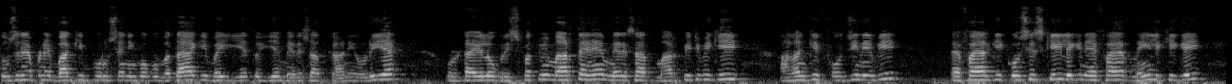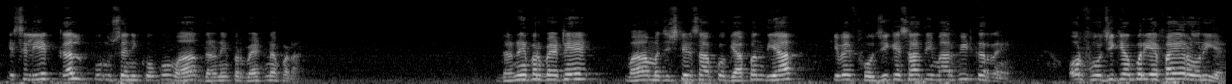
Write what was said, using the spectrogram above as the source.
तो उसने अपने बाकी पूर्व सैनिकों को बताया कि भाई ये तो ये मेरे साथ कहानी हो रही है। उल्टा ये लोग रिश्वत भी मारते हैं, मेरे साथ मारपीट भी की। हालाँकि फौजी ने भी एफआईआर की कोशिश की, लेकिन एफआईआर नहीं लिखी गई। इसलिए कल पूर्व सैनिकों को वहाँ धरने पर बैठना पड़ा। धरने पर बैठे, वहाँ मजिस्ट्रेट साहब को ज्ञापन दिया कि भाई फौजी के साथ ही मारपीट कर रहे हैं और फौजी के ऊपर एफआईआर हो रही है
